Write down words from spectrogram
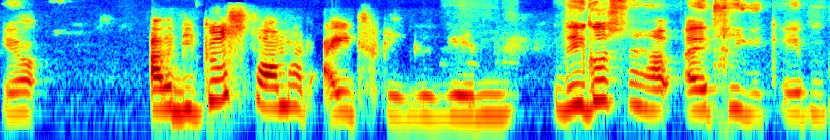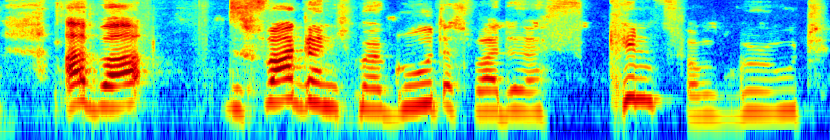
Ja. Aber die Gussform hat Eitri gegeben. Die Gustav hat Eitri gegeben. Aber das war gar nicht mal Groot, das war das Kind von Groot.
